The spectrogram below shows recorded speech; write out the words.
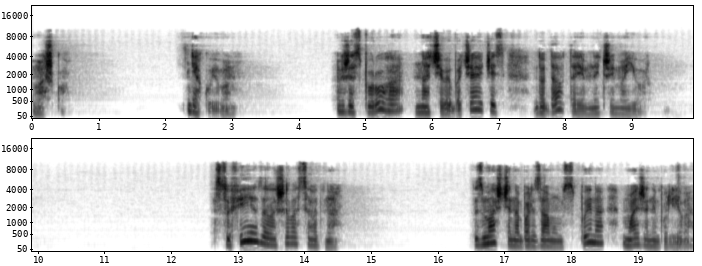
Важко. Дякую вам. Вже з порога, наче вибачаючись, додав таємничий майор. Софія залишилася одна. Змащена бальзамом спина майже не боліла,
